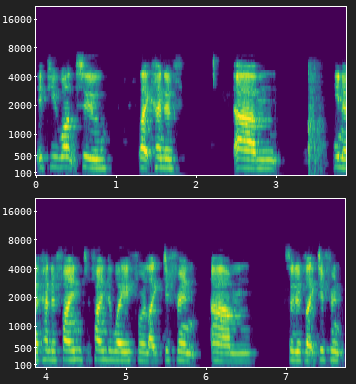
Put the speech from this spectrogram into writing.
if you want to like kind of um, you know kind of find find a way for like different um, sort of like different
